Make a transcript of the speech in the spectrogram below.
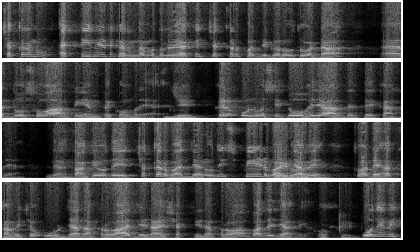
ਚੱਕਰਾਂ ਨੂੰ ਐਕਟੀਵੇਟ ਕਰਨ ਦਾ ਮਤਲਬ ਹੈ ਕਿ ਚੱਕਰ ਫਰਜ਼ ਕਰੋ ਤੁਹਾਡਾ ਅਹ, 200 ਆਰਪੀਐਮ ਤੇ ਘੁੰਮ ਰਿਹਾ ਹੈ। ਜੀ। ਫਿਰ ਉਹਨੂੰ ਅਸੀਂ 2000 ਦੇ ਤੇ ਕਰ ਰਿਹਾ ਤੇ ਕਿ ਉਹਦੇ ਚੱਕਰ ਵੱਧ ਜਾਣ ਉਹਦੀ ਸਪੀਡ ਜਾਵੇ। ਜਾਵੇ। ਤੁਹਾਡੇ ਹੱਥਾਂ ਵਿੱਚੋਂ ਊਰਜਾ ਦਾ ਪ੍ਰਵਾਹ ਜਿਹੜਾ ਹੈ ਸ਼ਕਤੀ ਦਾ ਪ੍ਰਵਾਹ ਵੱਧ ਜਾਵੇ। ਉਹਦੇ ਵਿੱਚ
